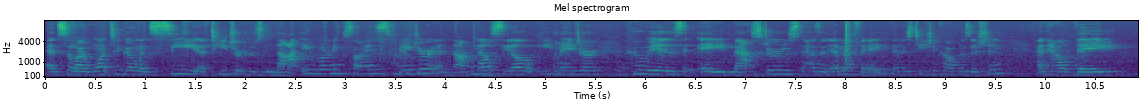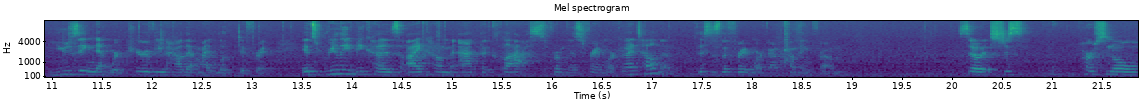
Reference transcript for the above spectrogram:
And so I want to go and see a teacher who's not a learning science major and not an LCLE major, who is a master's, has an MFA and is teaching composition, and how they, using network peer review, how that might look different. It's really because I come at the class from this framework, and I tell them, this is the framework I'm coming from. So it's just personal,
